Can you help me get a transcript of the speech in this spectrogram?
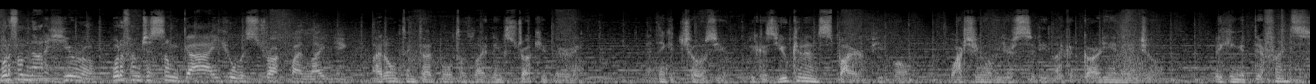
What if I'm not a hero? What if I'm just some guy who was struck by lightning? I don't think that bolt of lightning struck you, Barry. I think it chose you because you can inspire people watching over your city like a guardian angel, making a difference,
